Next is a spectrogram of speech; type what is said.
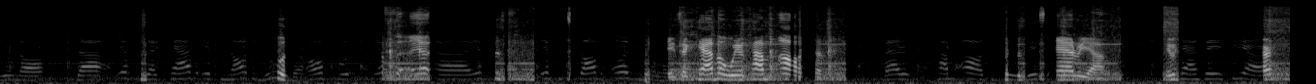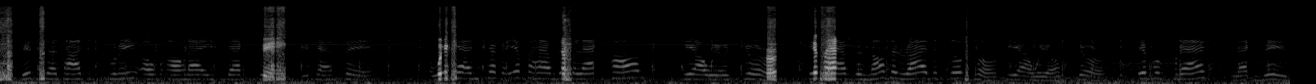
you know, the if the cap is not good, or if uh, if if stop urgently, the cap will come out, very, come out to this area. You can see here, things. You can see. We can check if I have the black palm, here we are sure. If I have the not red circle, here we are sure. If fresh like this,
